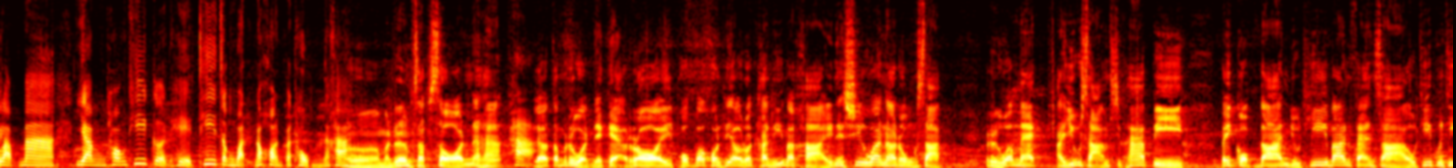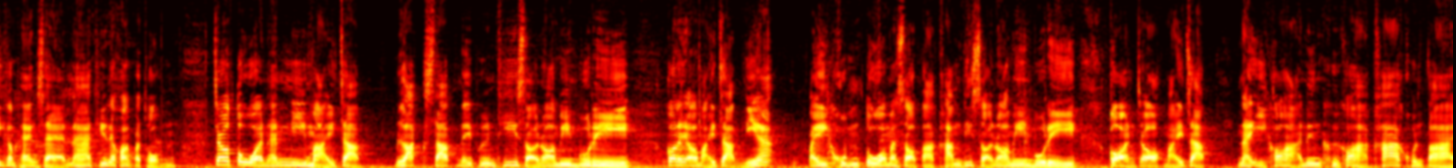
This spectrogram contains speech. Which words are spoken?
กลับมายังท้องที่เกิดเหตุที่จังหวัดนครปฐมนะคะเออมันเริ่มซับซ้อนนะฮะค่ะแล้วตำรวจเนี่ยแกะรอย พบว่าคนที่เอารถคันนี้มาขายเนี่ยชื่อว่านรงศักดิ์หรือว่าแม็กอายุ 35 ปี ไปกบดานอยู่ที่บ้านแฟนสาวที่พื้นที่กำแพงแสนนะฮะที่นครปฐมเจ้าตัวนั้นมีหมายจับลักทรัพย์ในพื้นที่สอนอมีนบุรี ก็เลยเอาหมายจับเนี้ย ไปคุมตัวมาสอบปากคำที่สอนอมีนบุรี ก่อนจะออกหมายจับในอีกข้อหาหนึ่งคือข้อหาฆ่าคนตาย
